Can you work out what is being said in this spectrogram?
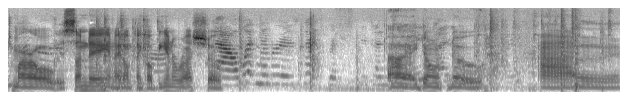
tomorrow is Sunday, and I don't think I'll be in a rush, so I don't know. Uh,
